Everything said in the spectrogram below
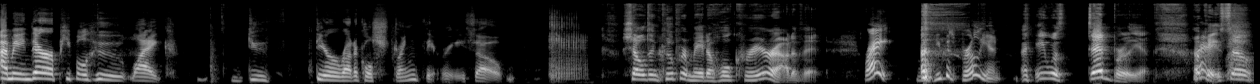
I mean, there are people who like do theoretical string theory. So Sheldon Cooper made a whole career out of it. Right. Well, he was brilliant. he was dead brilliant. Okay, right. so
